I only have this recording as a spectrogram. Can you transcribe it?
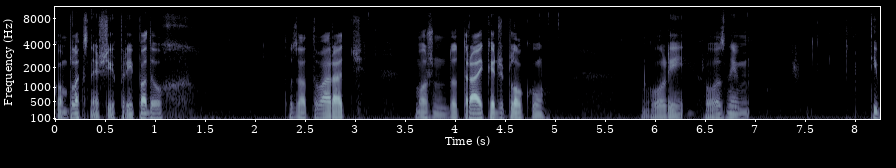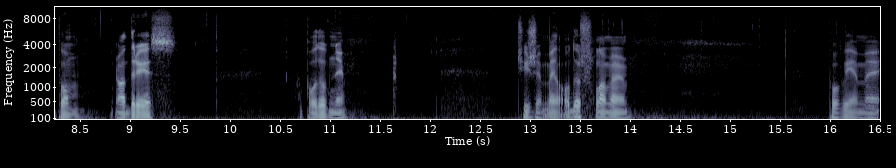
komplexnejších prípadoch to zatvárať možno do try-catch bloku kvôli rôznym typom adries a podobne. Čiže mail odošleme, povieme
